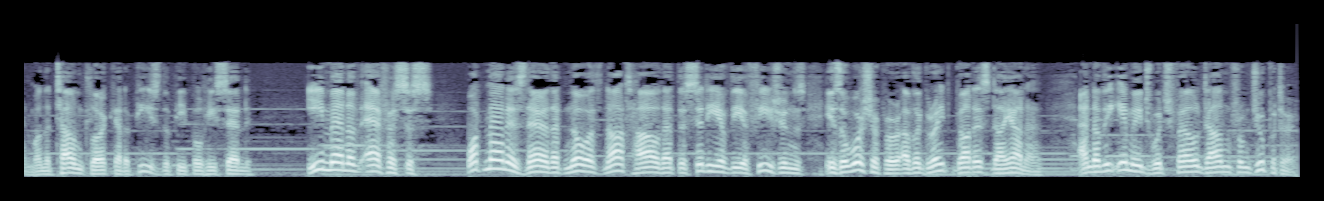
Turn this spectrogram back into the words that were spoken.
And when the town clerk had appeased the people, he said, Ye men of Ephesus, what man is there that knoweth not how that the city of the Ephesians is a worshipper of the great goddess Diana, and of the image which fell down from Jupiter?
